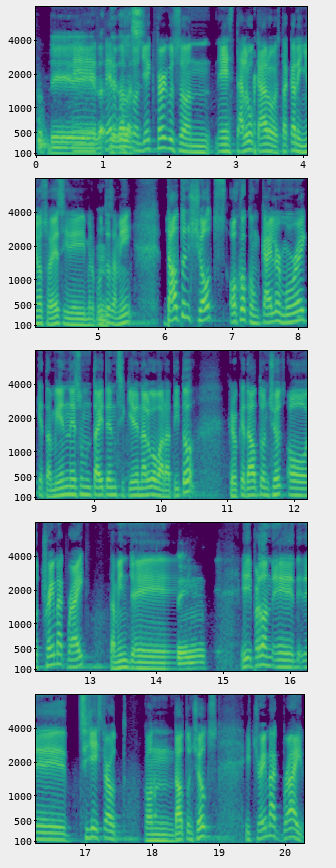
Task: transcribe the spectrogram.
De, Eh, de Ferguson, Dallas. Jake Ferguson está algo caro, está cariñoso, ¿eh? Si me lo Mm. preguntas a mí. Dalton Schultz, ojo con Kyler Murray, que también es un tight end si quieren algo baratito. Creo que Dalton Schultz o Trey McBride, también. eh, Sí. perdón, eh, de- de CJ Stroud con Dalton Schultz y Trey McBride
